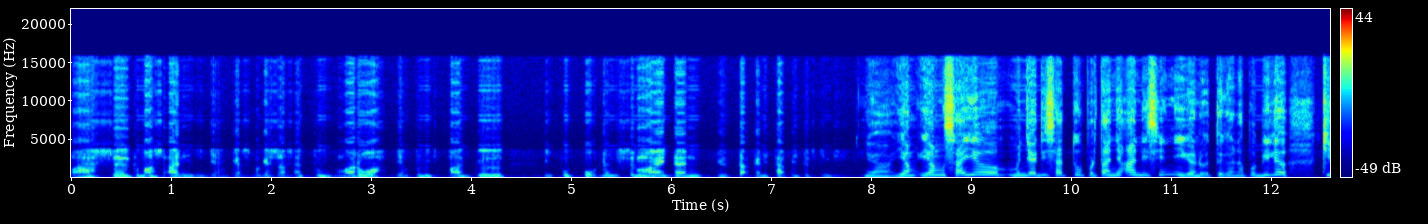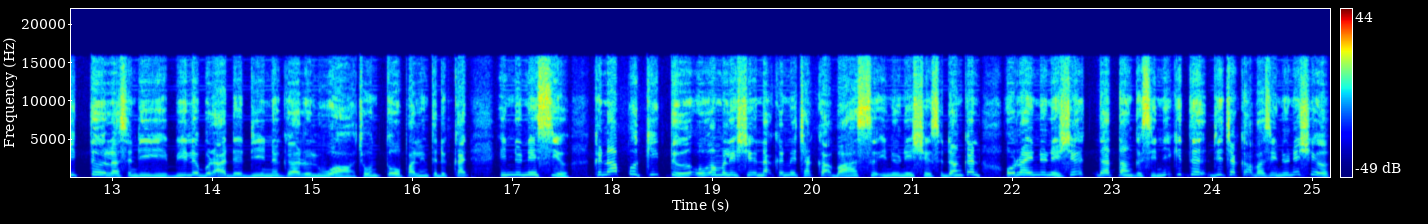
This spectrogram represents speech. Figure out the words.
bahasa kebangsaan ini diangkat sebagai salah satu maruah yang perlu dipaga, dipupuk dan disemai dan diletakkan di tahap yang tertinggi. Ya, yang yang saya menjadi satu pertanyaan di sini kan doktor kan apabila kita lah sendiri bila berada di negara luar, contoh paling terdekat Indonesia, kenapa kita orang Malaysia nak kena cakap bahasa Indonesia sedangkan orang Indonesia datang ke sini kita dia cakap bahasa Indonesia.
